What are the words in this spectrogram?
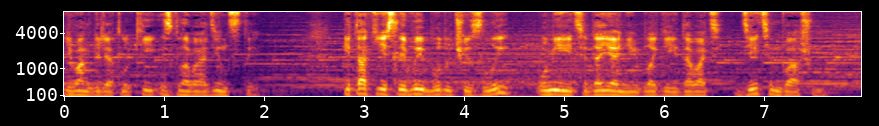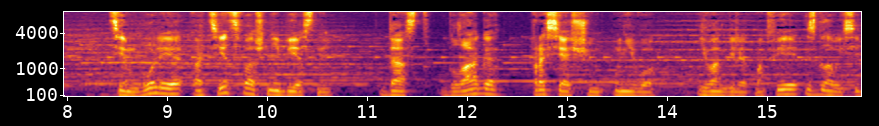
Евангелие от Луки из главы 11. Итак, если вы, будучи злы, умеете даяния благие давать детям вашим, тем более Отец ваш небесный даст благо просящим у него. Евангелие от Матфея из главы 7.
